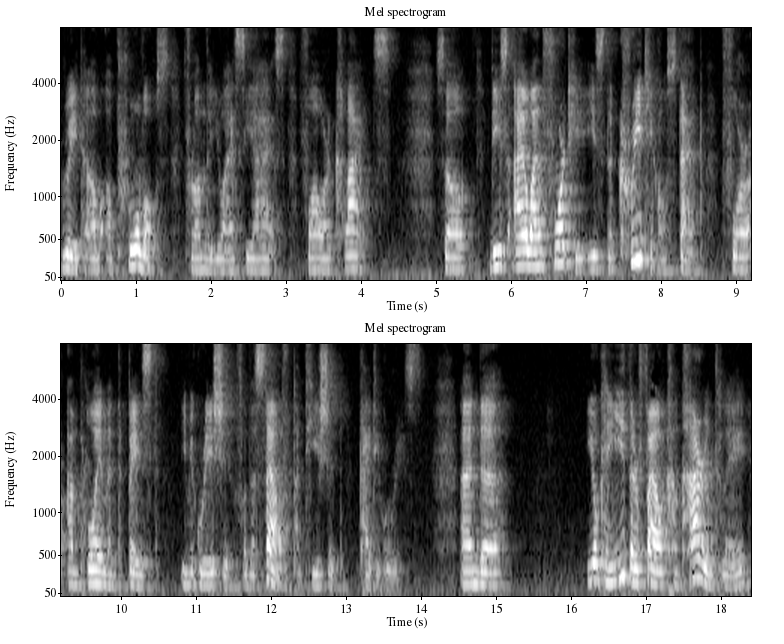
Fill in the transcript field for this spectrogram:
rate of approvals from the USCIS for our clients. So this I-140 is the critical step for employment-based immigration for the self-petitioned categories. And uh, you can either file concurrently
